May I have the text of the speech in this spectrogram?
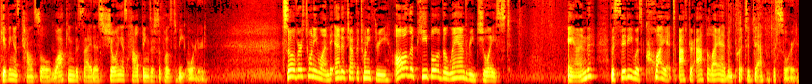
giving us counsel, walking beside us, showing us how things are supposed to be ordered. So, verse 21, the end of chapter 23, all the people of the land rejoiced. And the city was quiet after Athaliah had been put to death with the sword.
